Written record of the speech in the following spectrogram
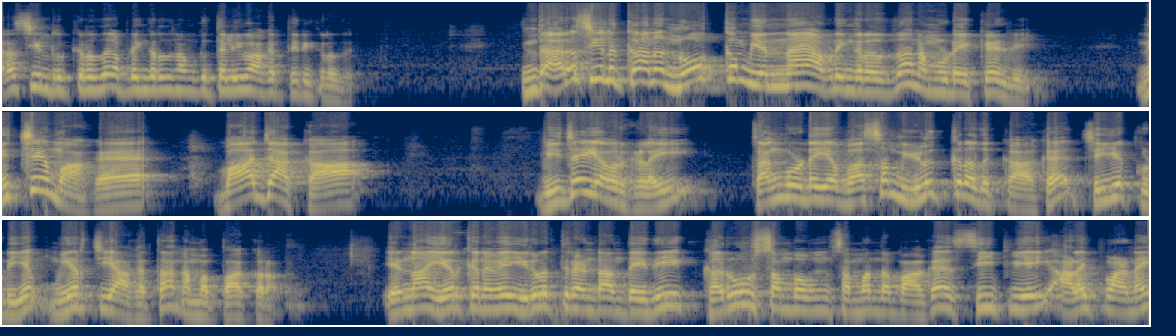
அரசியல் இருக்கிறது அப்படிங்கிறது நமக்கு தெளிவாக தெரிகிறது. இந்த அரசியலுக்கான நோக்கம் என்ன அப்படிங்கிறது தான் நம்முடைய கேள்வி. நிச்சயமாக பாஜக விஜய் அவர்களை தங்களுடைய வசம் இழுக்கிறதுக்காக செய்யக்கூடிய முயற்சியாகத்தான் நம்ம பார்க்குறோம். ஏன்னா ஏற்கனவே இருபத்தி ரெண்டாம் தேதி கரூர் சம்பவம் சம்பந்தமாக சிபிஐ அழைப்பாணை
